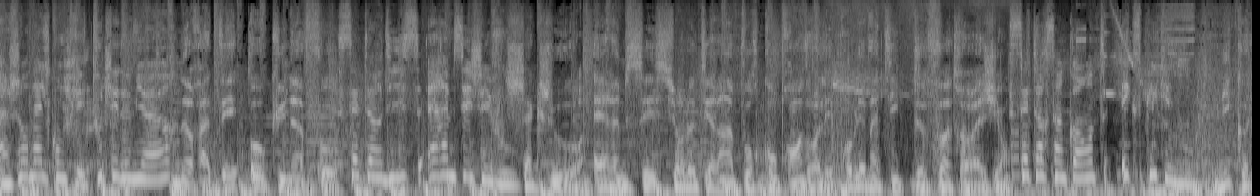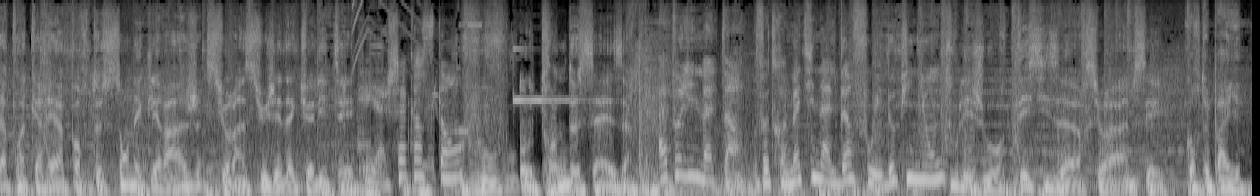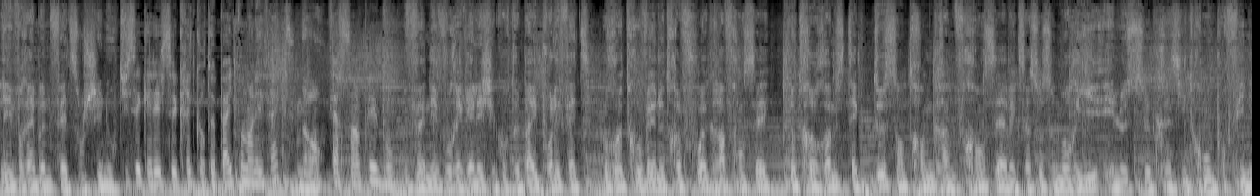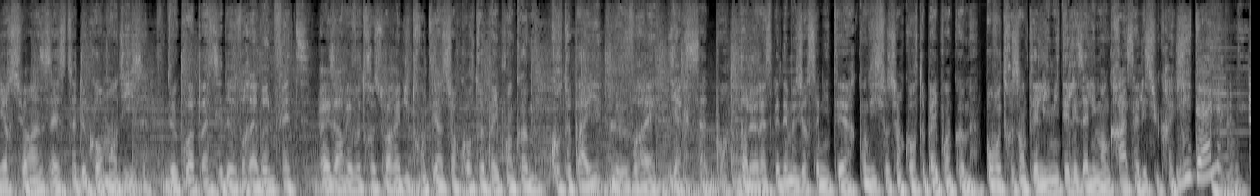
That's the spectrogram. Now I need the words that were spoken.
Un journal complet toutes les demi-heures. Ne ratez aucune info. 7h10, RMC chez vous. Chaque jour, RMC sur le terrain pour comprendre les problématiques de votre région. 7h50, expliquez-nous. Nicolas Poincaré apporte son éclairage sur un sujet d'actualité. Et à chaque instant, Vous au 32-16. Apolline Matin, votre matinale d'infos et d'opinion. Tous les jours dès 6h sur RMC. Courte paille, les vraies bonnes fêtes sont chez nous. Tu sais quel est le secret de courte paille pendant les fêtes? Non Faire simple et bon. Venez vous régaler chez Courte Paille pour les fêtes. Retrouvez notre foie gras français, notre rhum steak 230 grammes français avec sa sauce au morille et le secret citron pour finir sur un zeste de gourmandise. De quoi passer de vraies bonnes fêtes. Réservez votre soirée du 31 sur courtepaille.com. Courte Paille, le vrai, y'a que ça de bon. Dans le respect des mesures sanitaires, conditions sur courtepaille.com. Pour votre santé, limitez les aliments gras à les sucrés. Lidl,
